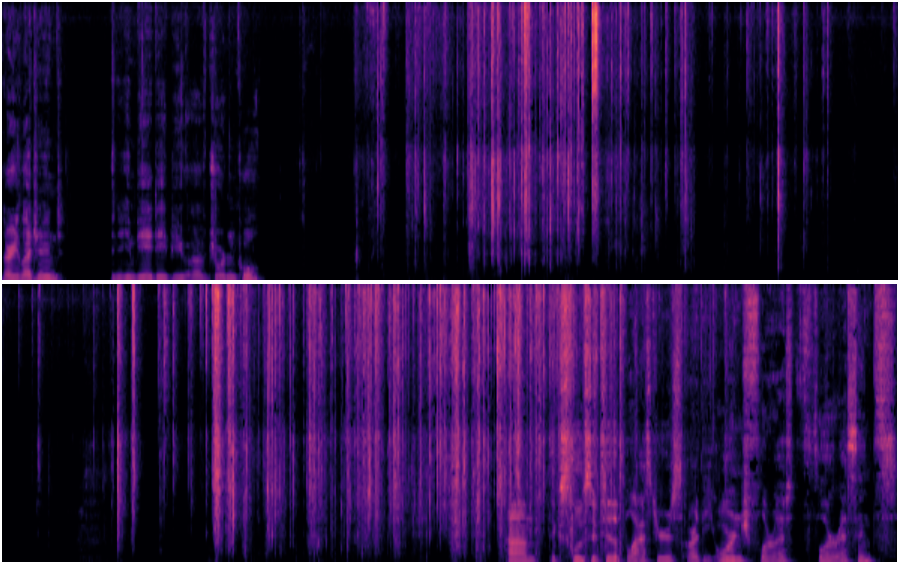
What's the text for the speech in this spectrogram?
Larry Legend, an NBA debut of Jordan Poole. Um, exclusive to the blasters are the orange fluores fluorescents.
